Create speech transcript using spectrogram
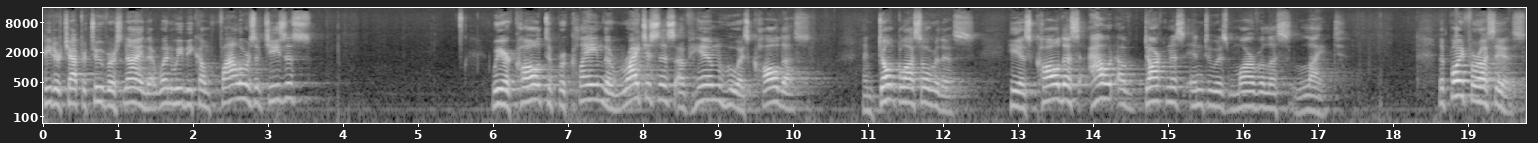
Peter chapter 2 verse 9 that when we become followers of Jesus we are called to proclaim the righteousness of him who has called us. And don't gloss over this. He has called us out of darkness into his marvelous light. The point for us is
